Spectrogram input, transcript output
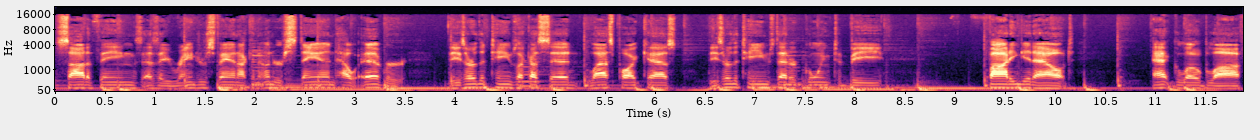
side of things as a Rangers fan, I can understand. However, these are the teams, like I said last podcast, these are the teams that are going to be fighting it out at Globe Life.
